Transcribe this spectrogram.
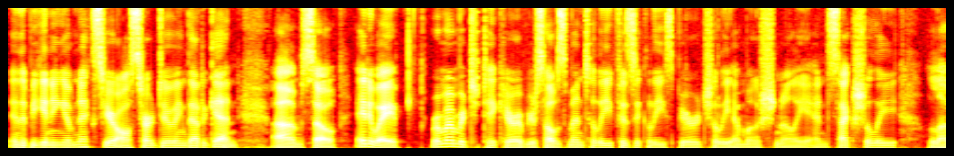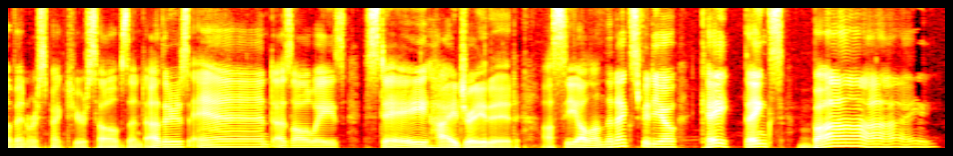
in the beginning of next year I'll start doing that again. Um, so anyway, Remember to take care of yourselves mentally, physically, spiritually, emotionally, and sexually. Love and respect yourselves and others. And as always, stay hydrated. I'll see y'all on the next video. Okay, thanks. Bye.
